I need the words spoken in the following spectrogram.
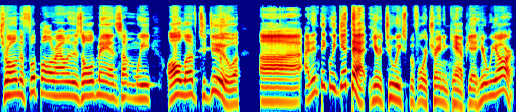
throwing the football around with his old man, something we all love to do. Uh, I didn't think we'd get that here two weeks before training camp, yet here we are.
